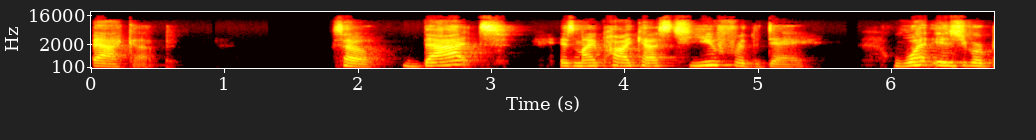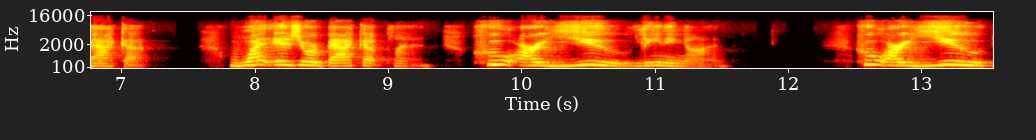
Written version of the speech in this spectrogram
backup. So that is my podcast to you for the day. What is your backup? What is your backup plan? Who are you leaning on? Who are you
